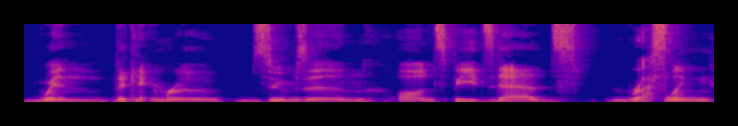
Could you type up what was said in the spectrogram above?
when the camera zooms in on Speed's dad's wrestling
